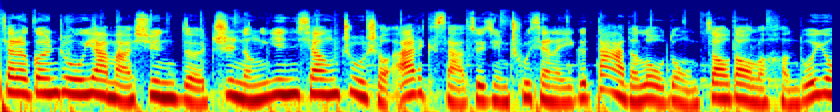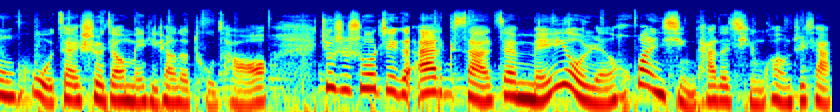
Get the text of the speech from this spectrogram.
再来关注亚马逊的智能音箱助手 Alexa，最近出现了一个大的漏洞，遭到了很多用户在社交媒体上的吐槽。就是说，这个 Alexa 在没有人唤醒它的情况之下，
